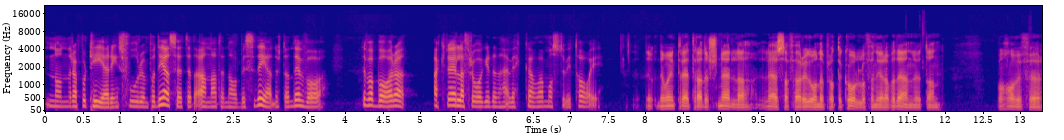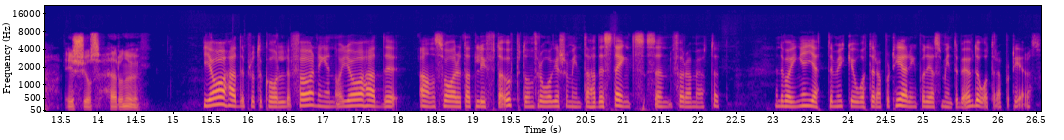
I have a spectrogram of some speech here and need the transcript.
någon rapporteringsforum på det sättet annat än ABCD, utan det var, det var bara aktuella frågor den här veckan. Vad måste vi ta i? Det, det var inte det traditionella läsa föregående protokoll och fundera på den, utan vad har vi för issues här och nu? Jag hade protokollförningen och jag hade ansvaret att lyfta upp de frågor som inte hade stängts sedan förra mötet. Men det var ingen jättemycket återrapportering på det som inte behövde återrapporteras.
